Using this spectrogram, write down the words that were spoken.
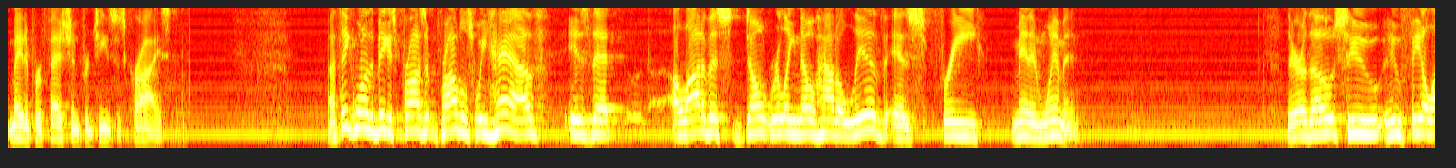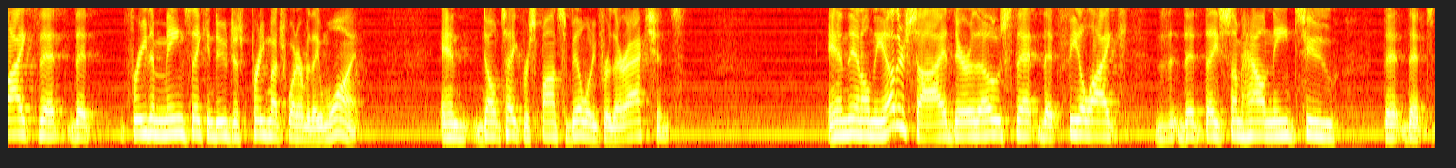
made a profession for Jesus Christ. I think one of the biggest problems we have is that a lot of us don't really know how to live as free men and women. There are those who, who feel like that, that freedom means they can do just pretty much whatever they want and don't take responsibility for their actions. And then on the other side, there are those that, that feel like that they somehow need to that that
